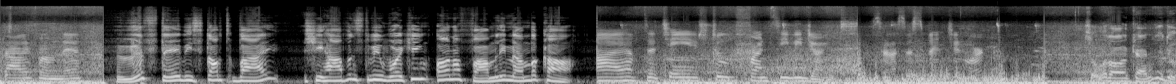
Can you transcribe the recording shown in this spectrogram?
started from there. This day we stopped by. She happens to be working on a family member car. I have to change two front CV joints, so suspension work. So what all can you do?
